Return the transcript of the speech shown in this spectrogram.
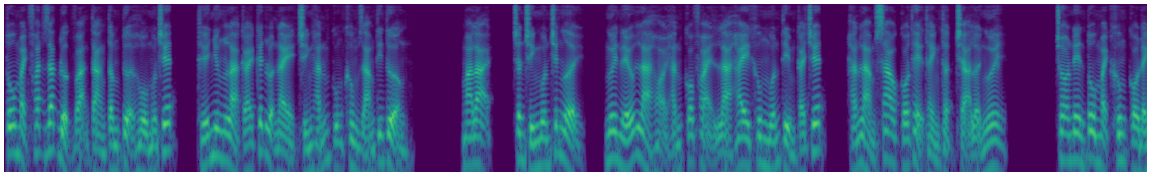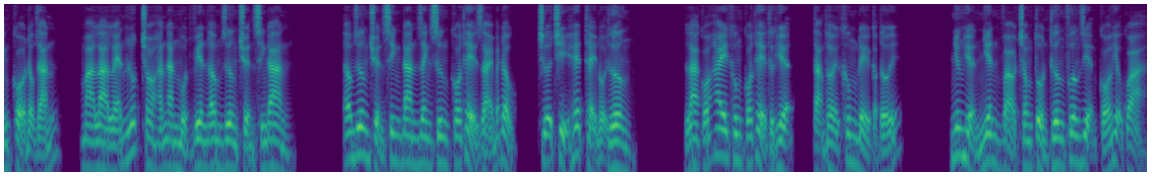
Tô mạch phát giác được vạn tàng tâm tựa hồ muốn chết, thế nhưng là cái kết luận này chính hắn cũng không dám tin tưởng. Mà lại, chân chính muốn chết người, ngươi nếu là hỏi hắn có phải là hay không muốn tìm cái chết, hắn làm sao có thể thành thật trả lời ngươi? Cho nên tô mạch không có đánh cỏ độc rắn, mà là lén lút cho hắn ăn một viên âm dương chuyển sinh đan. Âm dương chuyển sinh đan danh sưng có thể giải bất độc, chữa trị hết thể nội thương là có hay không có thể thực hiện, tạm thời không đề cập tới. Nhưng hiển nhiên vào trong tổn thương phương diện có hiệu quả.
